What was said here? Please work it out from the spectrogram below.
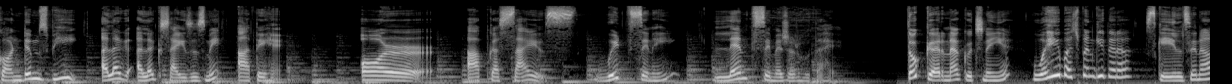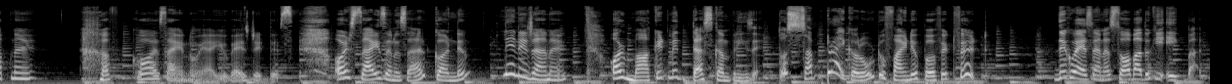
कॉन्डम्स भी अलग अलग साइजेस में आते हैं। और आपका साइज़ विथ से नहीं लेंथ से मेजर होता है। तो करना कुछ नहीं है। वही बचपन की तरह स्केल से नापना है। ऑफ़ कोर्स आई नो यार यू गाइस डिड दिस और साइज़ अनुसार कॉन्डम लेने जाना है। और मार्केट में 10 कंपनीज़ है तो सब ट्राई करो to find your perfect fit देखो, ऐसा ना, सौ बातों की एक बात।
